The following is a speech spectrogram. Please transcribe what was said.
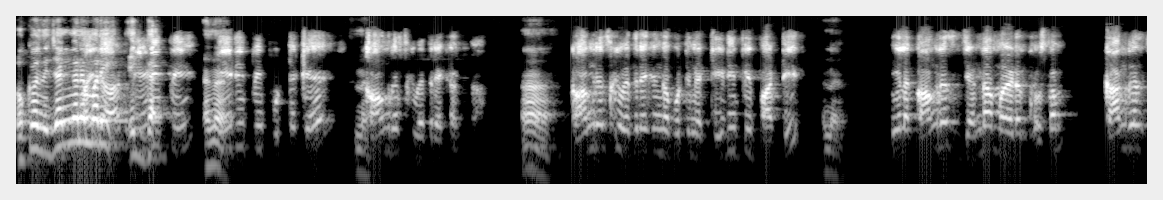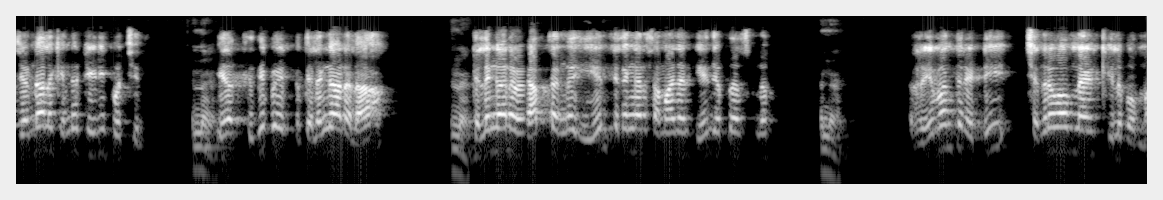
ఒక నిజంగానే మరి టీడీపీ పుట్టకే. కాంగ్రెస్కి వ్యతిరేకంగా. కాంగ్రెస్కి వ్యతిరేకంగా పుట్టిన టీడీపీ పార్టీ. ఇలా కాంగ్రెస్ జెండా మోయడం కోసం కాంగ్రెస్ జెండాల కింద టీడీపీ వచ్చింది. ఇలా సిద్దిపేట తెలంగాణలో. తెలంగాణ వ్యాప్తంగా ఏం తెలంగాణ సమాజానికి ఏం చెప్పదలుచుకున్నారు? రేవంత్ రెడ్డి చంద్రబాబు నాయుడు కీలుబొమ్మ.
